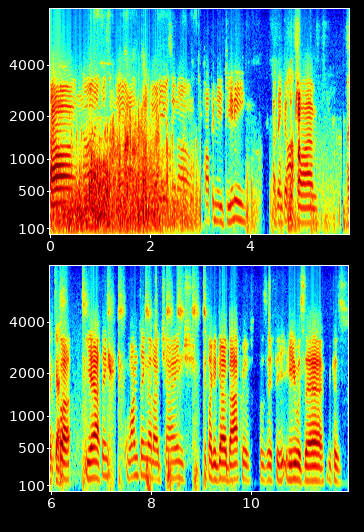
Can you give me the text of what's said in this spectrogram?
Uh, no, he wasn't there. I heard he was in um, Papua New Guinea, I think, at the Ah. time. Okay. But yeah, I think one thing that I'd change if I could go back was, was if he, he was there because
